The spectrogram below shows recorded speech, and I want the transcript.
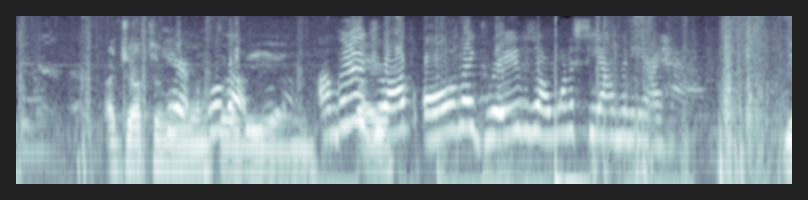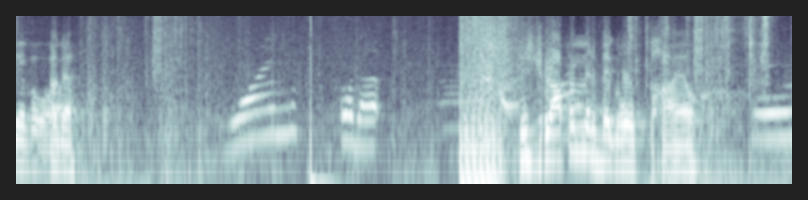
do that. I dropped him Here, in hold up. 130. Um, I'm gonna fire. drop all of my graves. I want to see how many I have. You have a lot. Okay, One. Hold up. just drop them in a big old pile. Two,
